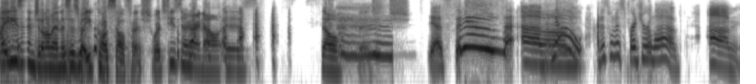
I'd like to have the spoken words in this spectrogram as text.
Ladies and gentlemen, this is what you call selfish. What she's doing right now is selfish. yes, it is. Um, Um, no, I just want to spread your love. Um,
